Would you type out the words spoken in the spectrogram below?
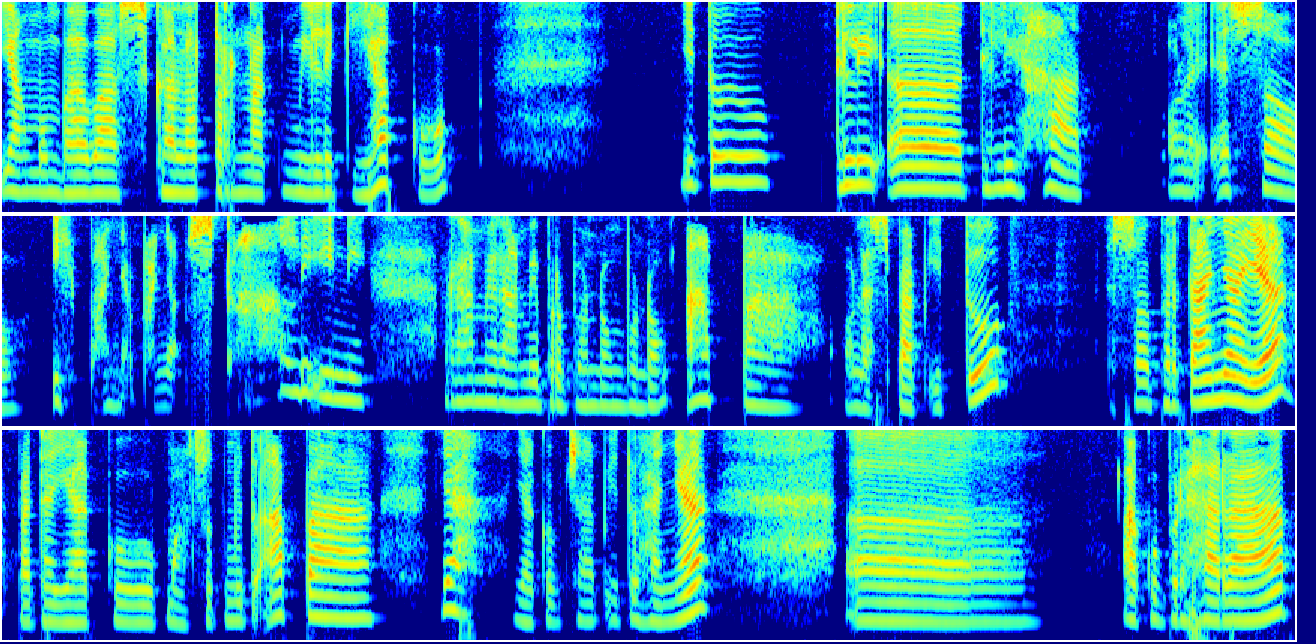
yang membawa segala ternak milik Yakub itu dili, uh, dilihat oleh Esau. Ih banyak-banyak sekali ini rame-rame berbondong-bondong apa? Oleh sebab itu So bertanya ya pada Yakub, maksudmu itu apa? Ya, Yakub jawab itu hanya uh, aku berharap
